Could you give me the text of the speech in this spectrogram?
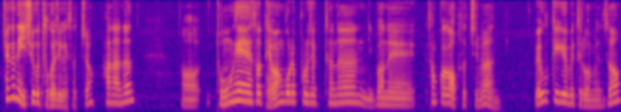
최근에 이슈가 두 가지가 있었죠. 하나는 어, 동해에서 대왕고래 프로젝트는 이번에 성과가 없었지만 외국계 기업이 들어오면서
